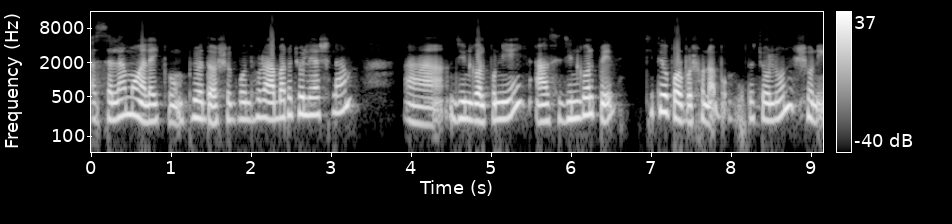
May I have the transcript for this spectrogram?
আসসালামু আলাইকুম। প্রিয় দর্শক বন্ধুরা, আবারও চলে আসলাম জিন গল্প নিয়ে। আজ জিন গল্পের তৃতীয় পর্ব শোনাবো। তো চলুন শুনি।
